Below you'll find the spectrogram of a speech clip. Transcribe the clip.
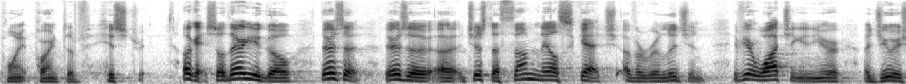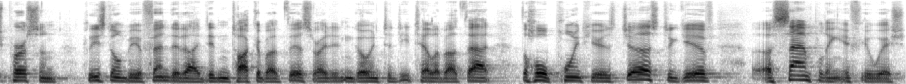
point, point of history. Okay, so there you go. There's, a, there's a, a, just a thumbnail sketch of a religion. If you're watching and you're a Jewish person, Please don't be offended, I didn't talk about this or I didn't go into detail about that. The whole point here is just to give a sampling, if you wish,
